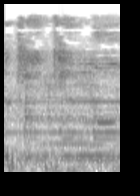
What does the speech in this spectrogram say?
to keep them all.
